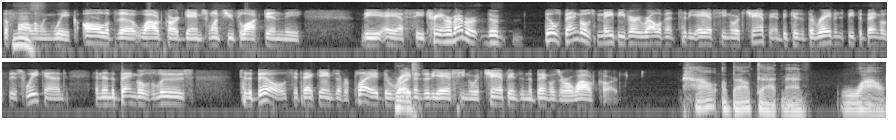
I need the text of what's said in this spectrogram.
the hmm. following week. All of the wild card games once you've locked in the the AFC tree. And remember, the Bills Bengals may be very relevant to the AFC North champion because if the Ravens beat the Bengals this weekend and then the Bengals lose to the Bills, if that game's ever played, the Right. Ravens are the AFC North champions and the Bengals are a wild card. How about that, man? Wow.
